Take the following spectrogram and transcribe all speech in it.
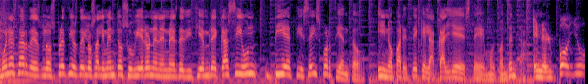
Buenas tardes. Los precios de los alimentos subieron en el mes de diciembre casi un 16% y no parece que la calle esté muy contenta. En el pollo,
